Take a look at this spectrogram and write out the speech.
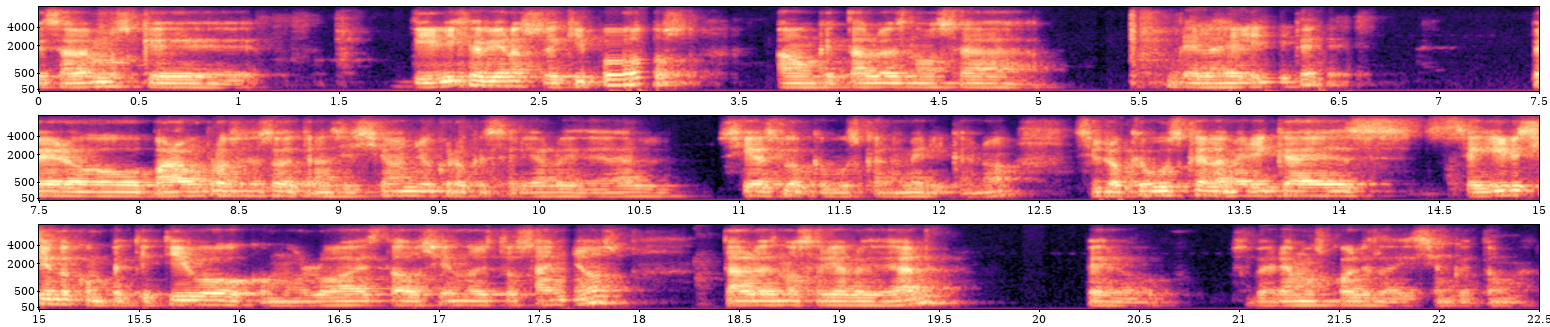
que sabemos que dirige bien a sus equipos, aunque tal vez no sea de la élite, pero para un proceso de transición yo creo que sería lo ideal si es lo que busca el América, ¿no? Si lo que busca el América es seguir siendo competitivo como lo ha estado siendo estos años, tal vez no sería lo ideal, pero pues, veremos cuál es la decisión que toma.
